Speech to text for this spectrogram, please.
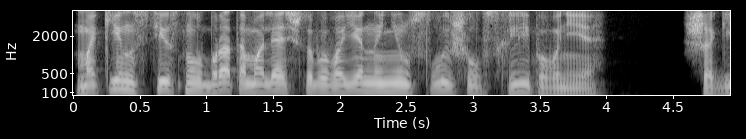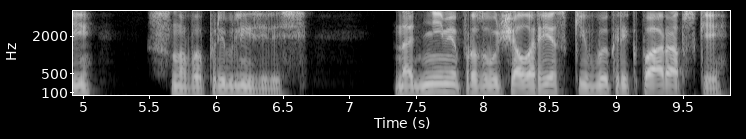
Макин стиснул брата, молясь, чтобы военный не услышал всхлипывания. Шаги снова приблизились. Над ними прозвучал резкий выкрик по-арабски.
